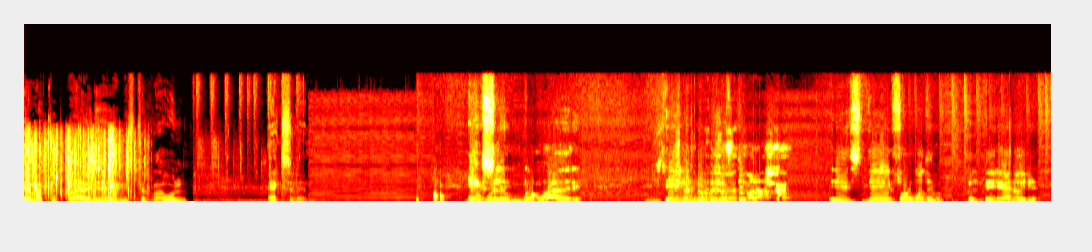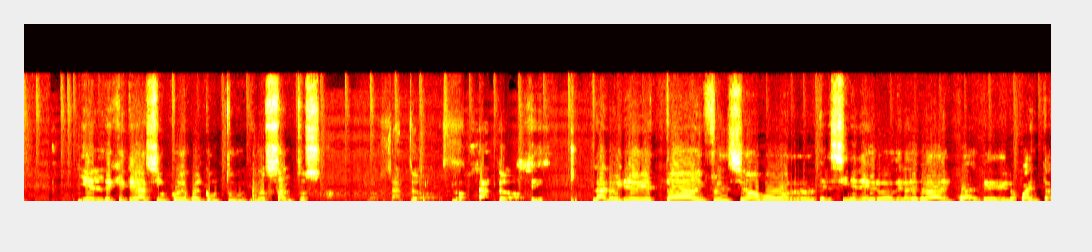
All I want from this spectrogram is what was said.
Temas, compadre, de Mr. Raúl. Excelente. Excelente, compadre. Eh, los nombres de los temas es de Forgotten, el de Leanoire, y el de GTA V de Welcome to Los Santos. Los Santos. Los Santos. Sí. La Noire está influenciado por el cine negro de la década del de los 40.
